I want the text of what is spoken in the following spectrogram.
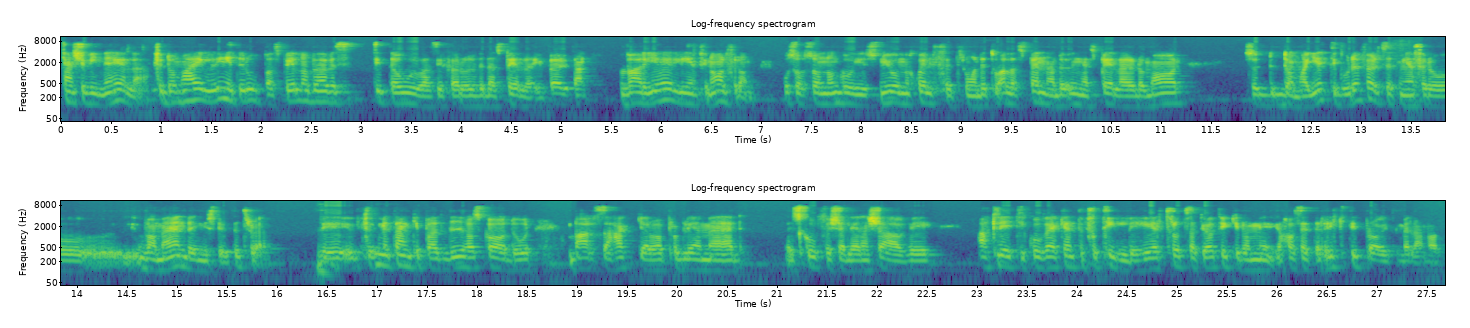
Kanske vinner hela. För de har heller inget Europaspel de behöver sitta och oroa sig för och vilja spela inför. Utan varje helg är en final för dem. Och så som de går just nu och med självförtroendet och alla spännande unga spelare de har så de har jättegoda förutsättningar för att vara med ända in i slutet tror jag. Mm. Det, med tanke på att vi har skador, Barca hackar och har problem med skoförsäljaren Xavi. Atletico verkar inte få till det helt trots att jag tycker de har sett riktigt bra ut emellanåt.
